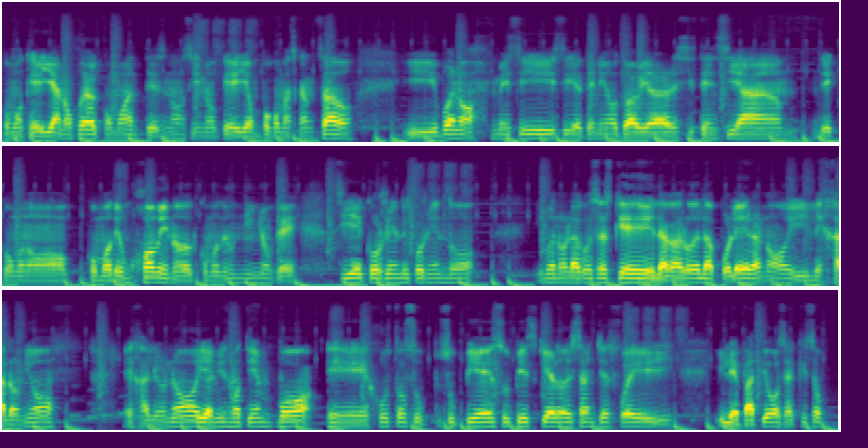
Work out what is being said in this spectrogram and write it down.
como que ya no juega como antes, ¿no? Sino que ya un poco más cansado. Y bueno, Messi sigue teniendo todavía la resistencia de como, como de un joven o como de un niño que sigue corriendo y corriendo. Y bueno, la cosa es que le agarró de la polera, ¿no? Y le jaloneó jaleonó y al mismo tiempo eh, justo su, pie, su pie izquierdo de Sánchez fue le pateó, o sea, quiso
